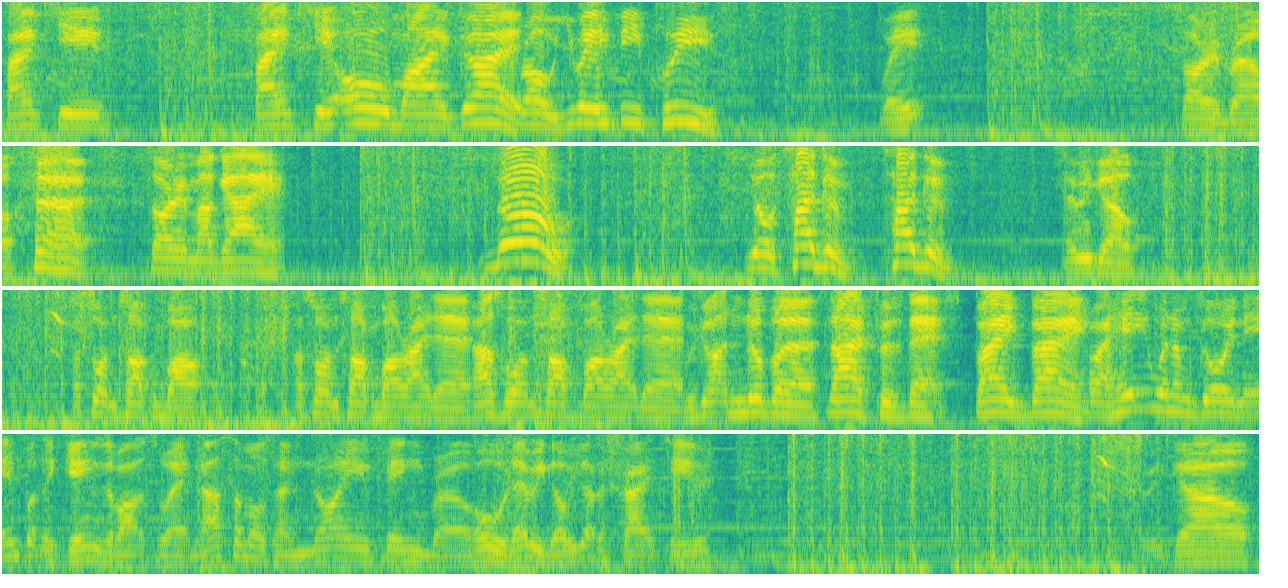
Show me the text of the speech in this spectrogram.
Thank you. Thank you. Oh my god. Bro, UAV, please. Wait. Sorry, bro. Sorry, my guy. No! Yo, tag him. Tag him. There we go. That's what I'm talking about. That's what I'm talking about right there. That's what I'm talking about right there. We got another sniper's nest. Bang, bang. I hate when I'm going in, but the game's about to end. That's the most annoying thing, bro. Oh, there we go. We got the strike team. There we go.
